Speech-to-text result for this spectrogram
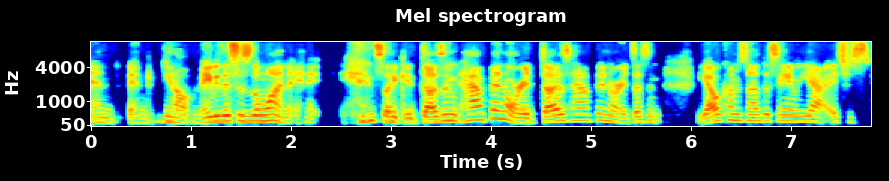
and and you know maybe this is the one and it it's like it doesn't happen or it does happen or it doesn't the outcome's not the same. Yeah it's just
